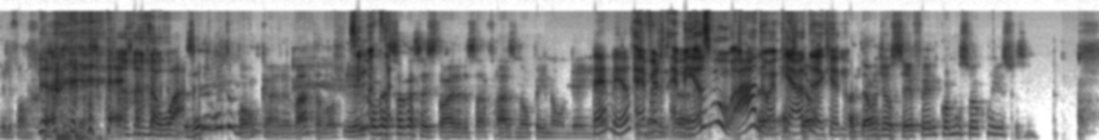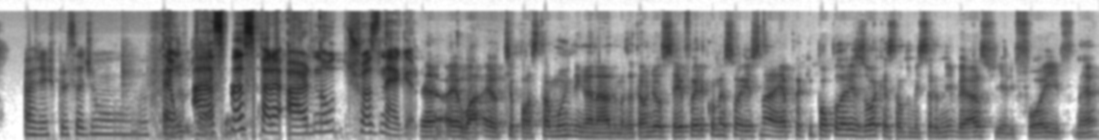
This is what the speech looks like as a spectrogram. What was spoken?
Ele falou. Mas ele é muito bom, cara. Vá, tá louco. E Sim, ele mas- começou com essa história dessa frase no pain, no gain. É mesmo? É, ver- é É. mesmo? Ah, não é, É, piada. até- que é- Até onde eu sei foi ele que começou com isso, assim. A gente precisa de um. Então, aspas para Arnold Schwarzenegger. É, eu, eu tipo, posso estar muito enganado, mas até onde eu sei foi ele começou isso na época que popularizou a questão do Mistério do Universo, e ele foi, né,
